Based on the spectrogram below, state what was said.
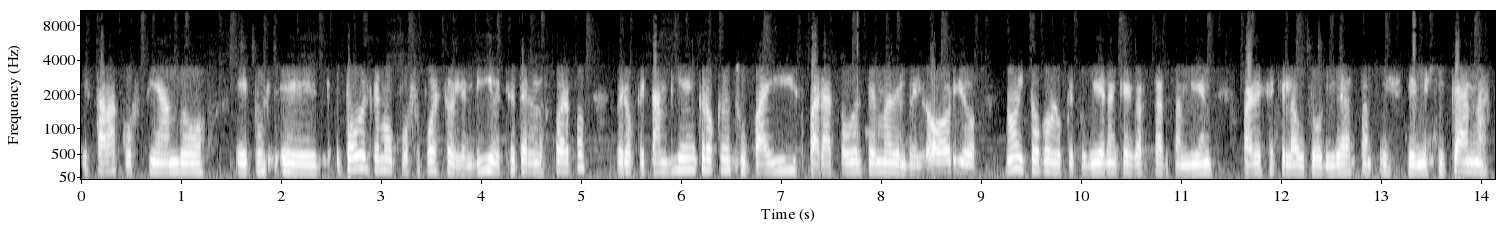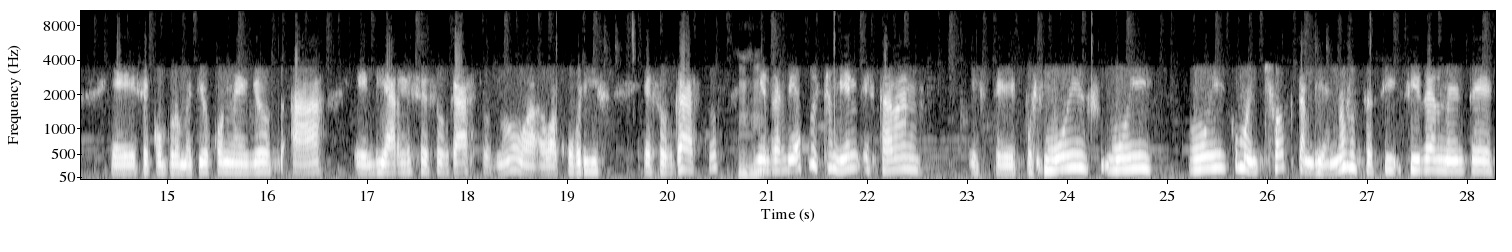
estaba costeando eh, pues eh, todo el tema, por supuesto, el envío, etcétera, de los cuerpos, pero que también creo que en su país para todo el tema del velorio, ¿no? Y todo lo que tuvieran que gastar también, parece que la autoridad este, mexicana eh, se comprometió con ellos a enviarles esos gastos, ¿no? O a, cubrir esos gastos. Y en realidad, pues también estaban, este, pues muy, muy, muy como en shock también, ¿no? O sea, sí, sí realmente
